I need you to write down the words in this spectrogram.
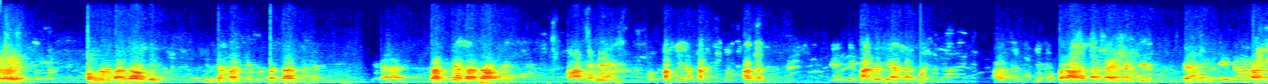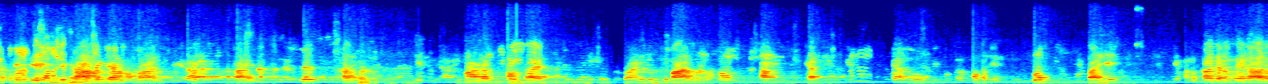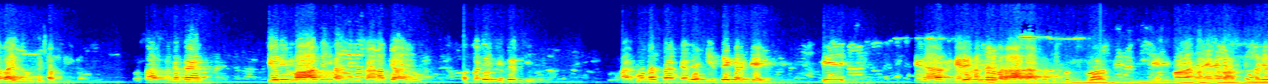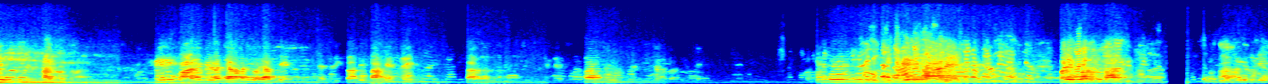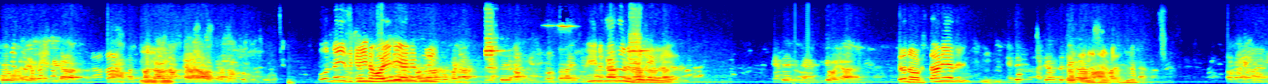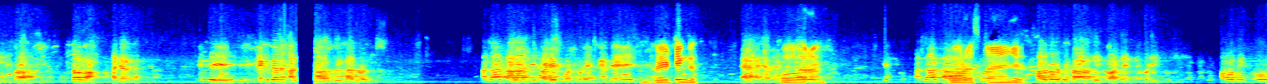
अवरोध बाधा होते जिनमें मरने के ऊपर साथ सत्या करता होते वहाँ पे भी अपनी अक्ति को उठा करते अन्य क्या करते अपराध करता है व्यक्ति यानी तेरह मानव होता है ਮਨੁੱਖਾ ਜਨਮ ਦੇ ਨਾਲ ਵਾਹਿਗੁਰੂ ਦੀ ਸ਼ਕਤੀ ਉਹ ਸਾਧ ਸੰਗਤ ਜਿਹੜੀ ਮਾਂ ਦੀ ਅਸਲੀ ਸਾਨਾ ਪਿਆਰਿਓ ਉਹ ਕਦੇ ਵੀ ਵਿਅਰਥੀ ਨਹੀਂ ਗੁਰੂ ਹਰਗੋਬਿੰਦ ਸਾਹਿਬ ਕਹਿੰਦੇ ਇਸੇ ਕਰਕੇ ਕਿ ਜਿਹੜਾ ਮੇਰੇ ਅੰਦਰ ਬਰਾਤ ਆ ਕੋ ਮੇਰੀ ਮਾਂ ਨੇ ਮੇਰੇ ਵਾਸਤੇ ਬੜੇ ਕਸ਼ਟ ਉਠਾਏ। ਮੇਰੀ ਮਾਂ ਨੇ ਮੇਰਾ ਜਨਮ ਨਹੀਂ ਹੋਇਆ ਸੀ ਤੇ ਸਰੀਕਾਂ ਦੇ ਸਾਹਮਣੇ ਸੀ ਮੇਰੀ ਮਾਂ ਨੇ ਬੜੇ ਪਰਉਪਕਾਰ ਕੀਤੇ ਉਹ ਨਹੀਂ ਸਕਰੀਨ ਹੋਈ ਨਹੀਂ ਅਜੇ ਪੂਰੀ ਸਕਰੀਨ ਕਾਹਦੋਂ ਨਹੀਂ ਪੂਰੀ ਹੋਈ ਯਾਰ ਕੀ ਹੋਇਆ ਤੇ ਨੁਕਸਤਾ ਨਹੀਂ ਇਹਦੇ। ਅੱਲਾਹ ਤਾਲਾ ਜੀ ਬੜੇ ਖੁਸ਼ ਹੋਏ ਕਹਿੰਦੇ ਵੇਟਿੰਗ ਹੋਰ? ਅੱਲਾਹ ਤਾਲਾ ਹੋਰ ਸਟੈਂਜ ਸਰਵਰ ਦੇ ਦੀ ਤੁਹਾਡੇ ਤੇ ਬੜੀ ਖੁਸ਼ੀ ਹੈ ਕਹਿੰਦੇ ਆਓ ਵੇਖੋ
